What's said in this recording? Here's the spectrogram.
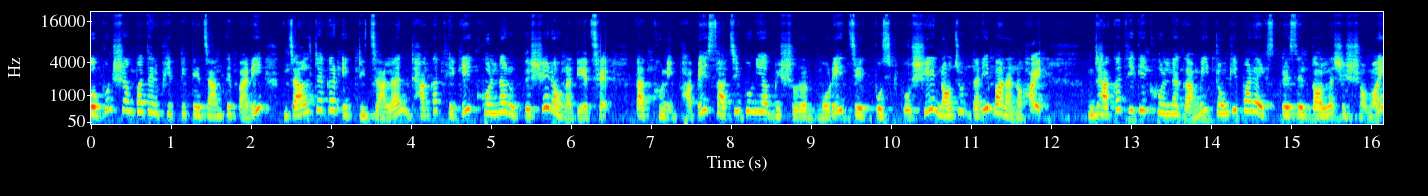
গোপন সংবাদের ভিত্তিতে জানতে পারি জাল টাকার একটি চালান ঢাকা থেকে খুলনার উদ্দেশ্যে রওনা দিয়েছে। তাৎক্ষণিকভাবে সাচিপুনিয়া বিশ্বরোড মোড়ে চেকপোস্ট বসিয়ে নজরদারি বাড়ানো হয়। ঢাকা থেকে খুলনাগামী টঙ্গিপাড়া এক্সপ্রেসের তল্লাশির সময়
